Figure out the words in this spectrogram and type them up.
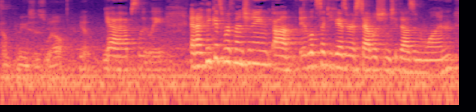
companies as well. Yeah. Yeah, absolutely. And I think it's worth mentioning. Um, it looks like you guys were established in 2001.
